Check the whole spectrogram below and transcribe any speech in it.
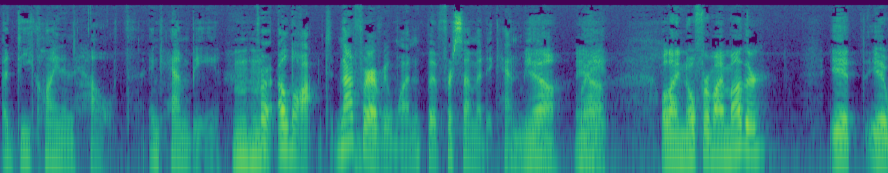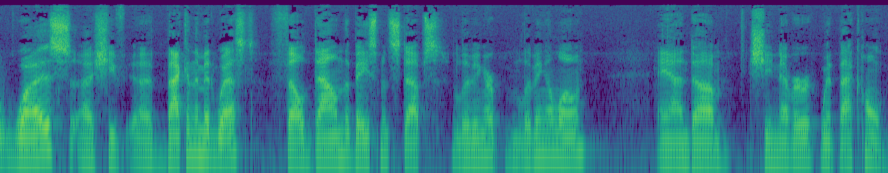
a decline in health and can be mm-hmm. for a lot. Not for everyone, but for some it can be. Yeah, yeah. Right? Well, I know for my mother, it it was uh, she uh, back in the Midwest fell down the basement steps, living or living alone, and um, she never went back home.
